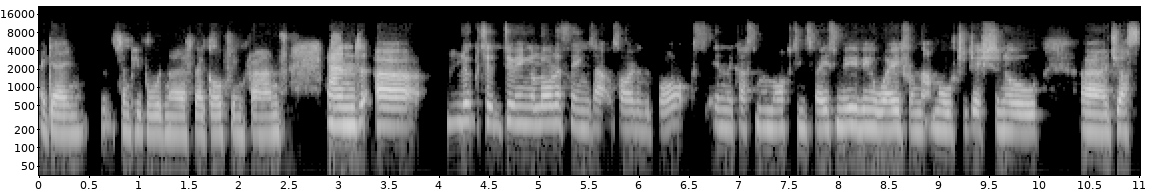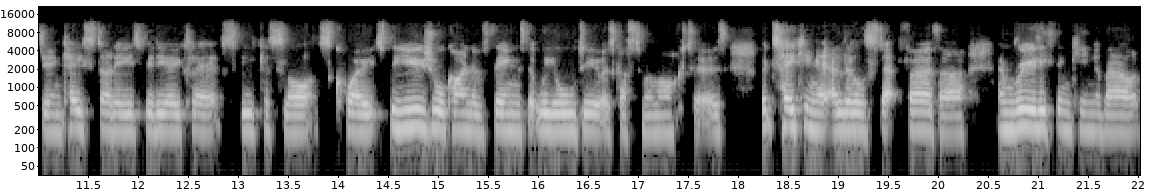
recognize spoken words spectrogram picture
again, some people would know if they're golfing fans. And uh, looked at doing a lot of things outside of the box in the customer marketing space, moving away from that more traditional uh, just doing case studies, video clips, speaker slots, quotes, the usual kind of things that we all do as customer marketers, but taking it a little step further and really thinking about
